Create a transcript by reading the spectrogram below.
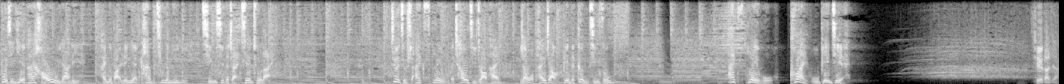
不仅夜拍毫无压力，还能把人眼看不清的秘密清晰的展现出来。这就是 Xplay 五的超级抓拍，让我拍照变得更轻松。Xplay 五快无边界。谢谢大家。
